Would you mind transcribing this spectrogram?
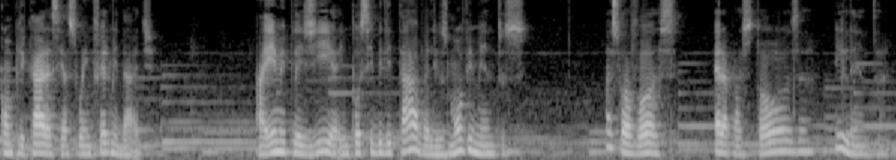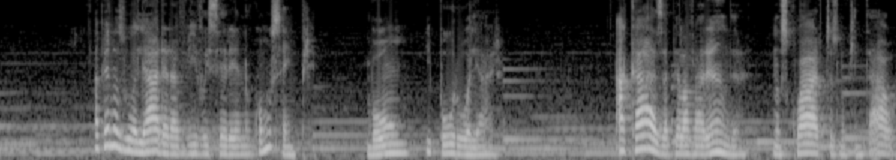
Complicara-se a sua enfermidade. A hemiplegia impossibilitava-lhe os movimentos. A sua voz era pastosa e lenta. Apenas o olhar era vivo e sereno, como sempre. Bom e puro olhar. A casa, pela varanda, nos quartos, no quintal,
